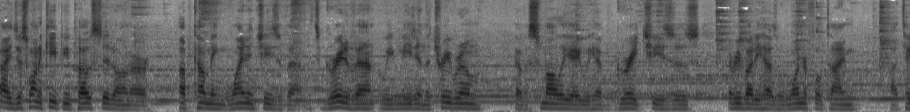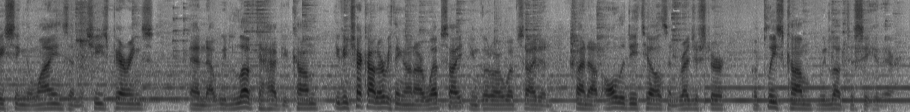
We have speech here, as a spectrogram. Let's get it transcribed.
I just want to keep you posted on our upcoming wine and cheese event. It's a great event. We meet in the tree room. We have a sommelier. We have great cheeses. Everybody has a wonderful time uh, tasting the wines and the cheese pairings. And uh, we'd love to have you come. You can check out everything on our website. You can go to our website and find out all the details and register. But please come. We'd love to see you there.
